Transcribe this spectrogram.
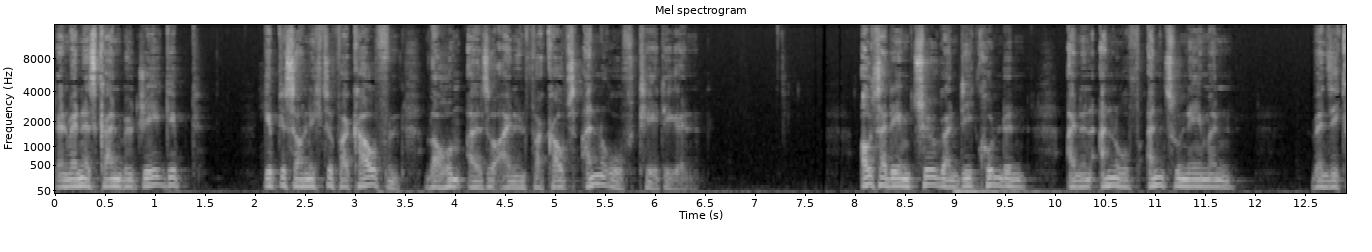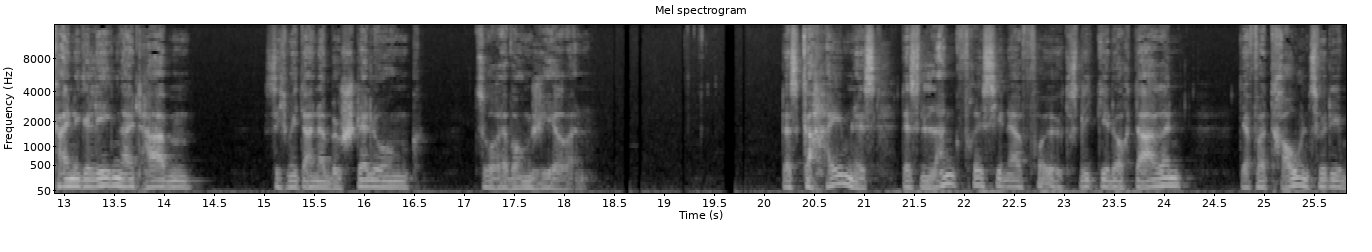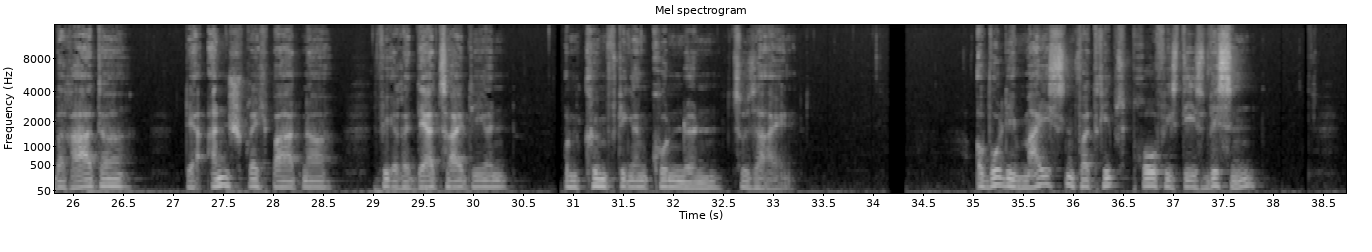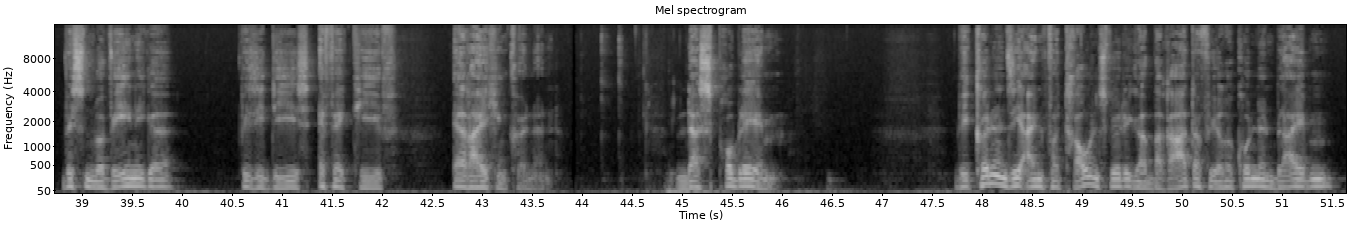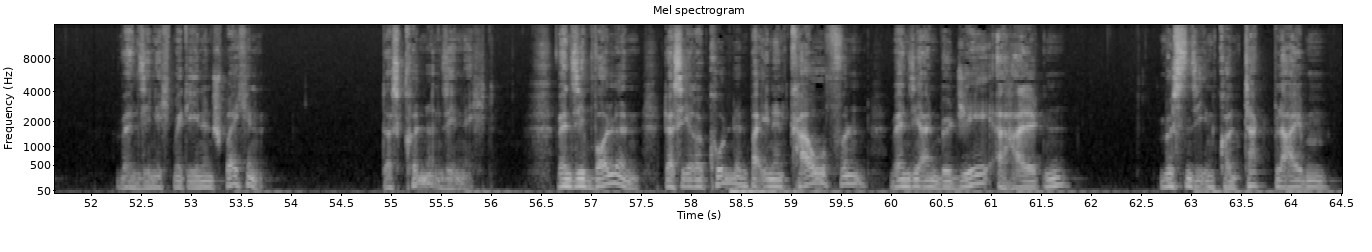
Denn wenn es kein Budget gibt, gibt es auch nicht zu verkaufen. Warum also einen Verkaufsanruf tätigen? Außerdem zögern die Kunden, einen Anruf anzunehmen, wenn sie keine Gelegenheit haben, sich mit einer Bestellung zu revanchieren. Das Geheimnis des langfristigen Erfolgs liegt jedoch darin, der vertrauenswürdige Berater, der Ansprechpartner für ihre derzeitigen und künftigen Kunden zu sein. Obwohl die meisten Vertriebsprofis dies wissen, wissen nur wenige, wie sie dies effektiv erreichen können. Das Problem. Wie können Sie ein vertrauenswürdiger Berater für Ihre Kunden bleiben, wenn Sie nicht mit ihnen sprechen? Das können Sie nicht. Wenn Sie wollen, dass Ihre Kunden bei Ihnen kaufen, wenn Sie ein Budget erhalten, müssen Sie in Kontakt bleiben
